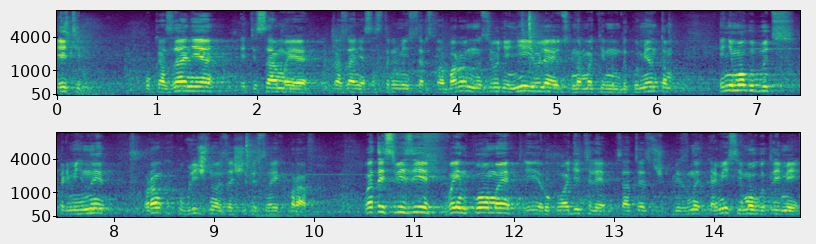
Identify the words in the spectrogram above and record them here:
эти указания, эти самые указания со стороны Министерства обороны на сегодня не являются нормативным документом и не могут быть применены в рамках публичной защиты своих прав. В этой связи военкомы и руководители соответствующих призывных комиссий могут ими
